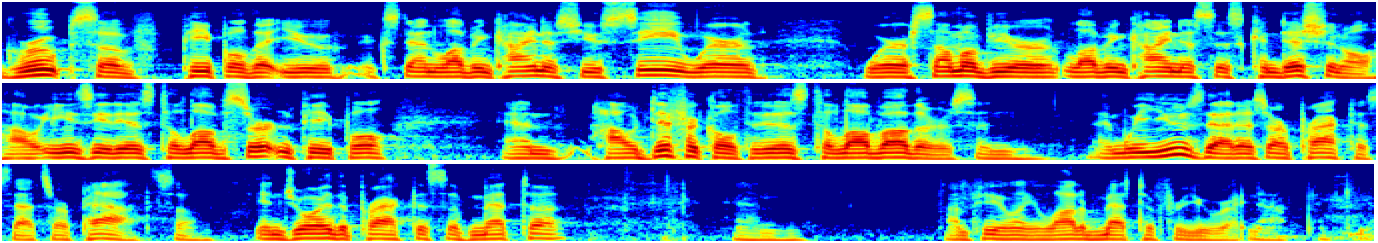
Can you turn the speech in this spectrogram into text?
groups of people that you extend loving kindness, you see where, where some of your loving kindness is conditional, how easy it is to love certain people and how difficult it is to love others. And, and we use that as our practice, that's our path. So enjoy the practice of metta. And I'm feeling a lot of metta for you right now. Thank you.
